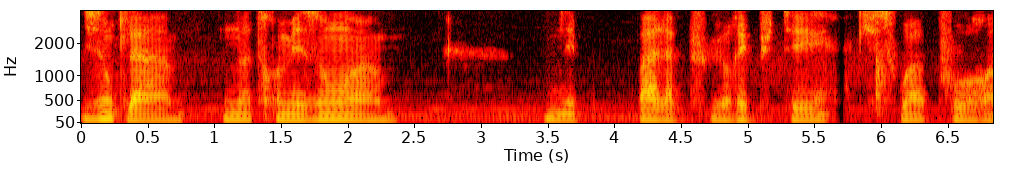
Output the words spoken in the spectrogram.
disons que la, notre maison euh, n'est pas la plus réputée qui soit pour,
